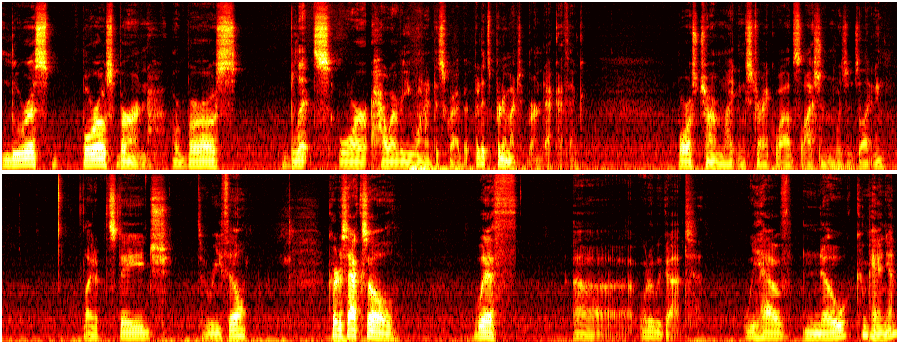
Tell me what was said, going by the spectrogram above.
Lurrus Boros Burn, or Boros Blitz, or however you want to describe it. But it's pretty much a burn deck, I think. Boros Charm, Lightning Strike, Wild Slash, and Wizard's Lightning. Light up the stage to refill. Curtis Axel with, uh, what do we got? We have no companion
